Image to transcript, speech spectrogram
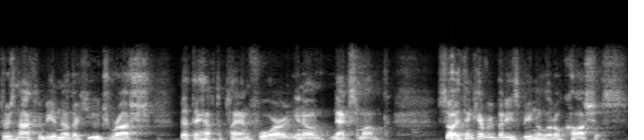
there's not going to be another huge rush that they have to plan for, you know, next month. So I think everybody's being a little cautious.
